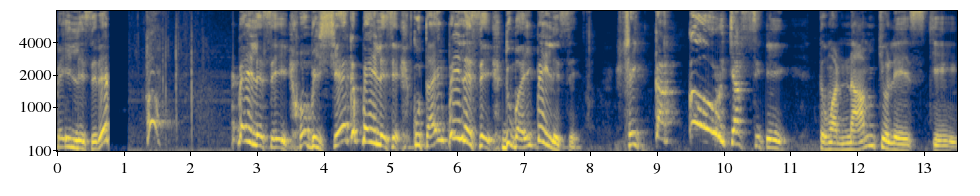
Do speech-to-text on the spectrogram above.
পেইলেছে রে। পেইলেছে অভিষেক পেইলেছে কোথায় পেইলেছে দুবাই পেইলেছে সেই কাকুর চার্জশিটে তোমার নাম চলে এসছে।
